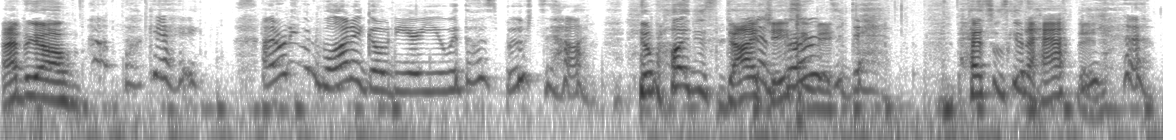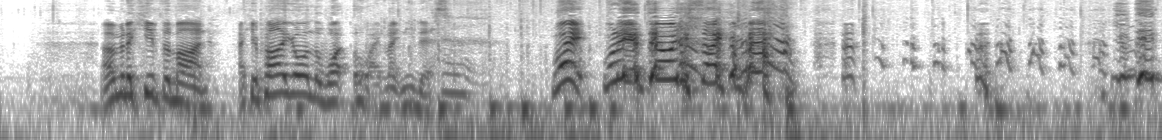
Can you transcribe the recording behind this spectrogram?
I have to go. Okay. I don't even want to go near you with those boots on. You'll probably just die chasing burn me. to death. That's what's gonna happen. I'm gonna keep them on. I could probably go in the what? Oh, I might need this. Wait, what are you doing, you psychopath? you did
